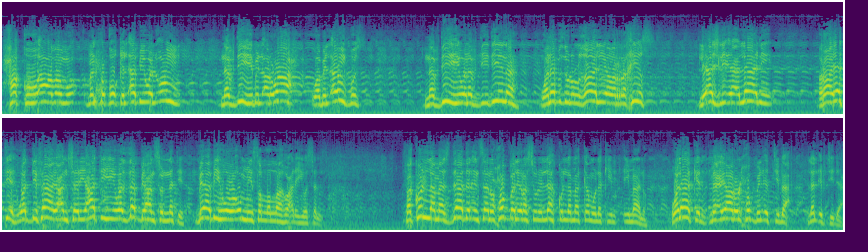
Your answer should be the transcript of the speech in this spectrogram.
حقه أعظم من حقوق الأب والأم. نفديه بالأرواح. وبالأنفس نفديه ونفدي دينه ونبذل الغالي والرخيص لأجل إعلان رايته والدفاع عن شريعته والذب عن سنته بأبيه وأمي صلى الله عليه وسلم. فكلما ازداد الإنسان حبا لرسول الله كلما كمل إيمانه. ولكن معيار الحب الاتباع لا الابتداع.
